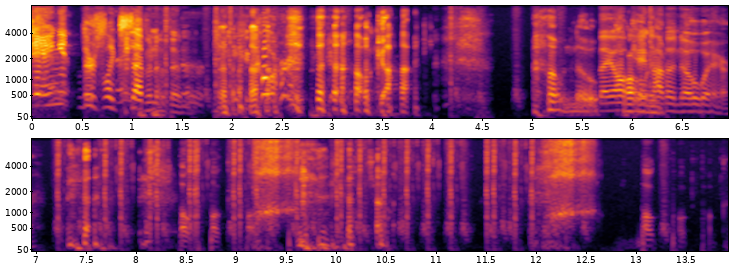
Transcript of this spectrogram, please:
Dang it! There's like seven of them. Oh god. Oh no. they all came out of nowhere. Poke, poke, poke. Poke, poke, poke.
